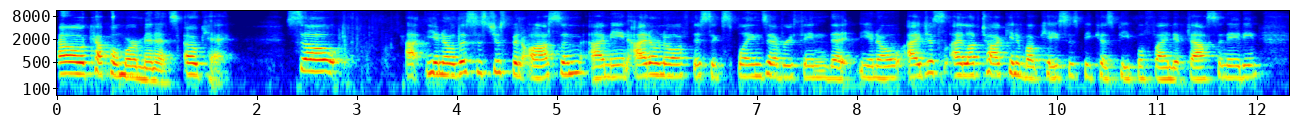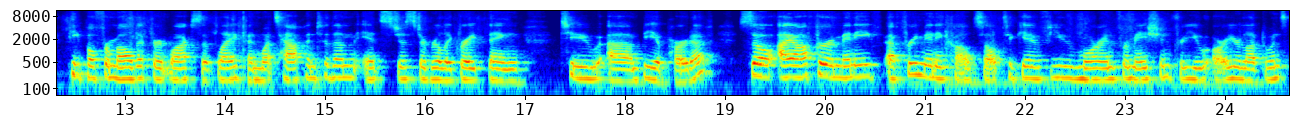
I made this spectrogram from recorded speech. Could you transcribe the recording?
Oh, a couple more minutes. Okay. So, you know, this has just been awesome. I mean, I don't know if this explains everything that, you know, I just, I love talking about cases because people find it fascinating people from all different walks of life and what's happened to them. It's just a really great thing to um, be a part of. So I offer a mini, a free mini consult to give you more information for you or your loved ones.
